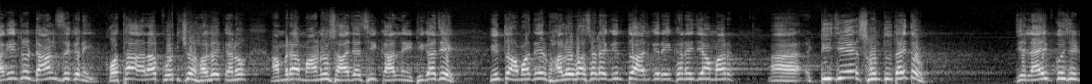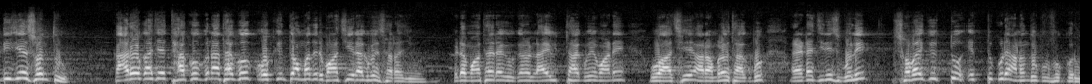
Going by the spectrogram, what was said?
আগে একটু ডান্স দেখে নেই। কথা, আলাপ, পরিচয় হবে কেন? আমরা মানুষ আজ আছি, কাল নেই, ঠিক আছে? কিন্তু আমাদের ভালোবাসাটা কিন্তু আজকের এখানে যে আমার ডিজে সন্তু, তাই তো? যে লাইভ করছে ডিজে সন্তু। কারও কাছে থাকুক না থাকুক, ও কিন্তু আমাদের বাঁচিয়ে রাখবে সারা জীবন। এটা মাথায় রাখবে, কেন? লাইভ থাকবে মানে ও আছে আর আমরাও থাকব। আর একটা জিনিস বলি, সবাইকে একটু একটু করে আনন্দ উপভোগ করব।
